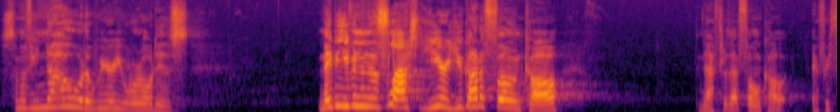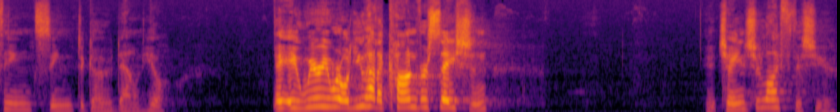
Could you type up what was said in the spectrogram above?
Some of you know what a weary world is. Maybe even in this last year, you got a phone call, and after that phone call, everything seemed to go downhill. A, a weary world. You had a conversation, and it changed your life this year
